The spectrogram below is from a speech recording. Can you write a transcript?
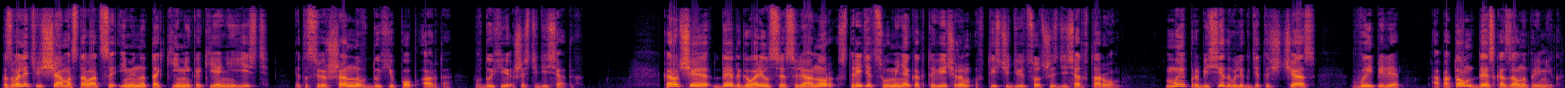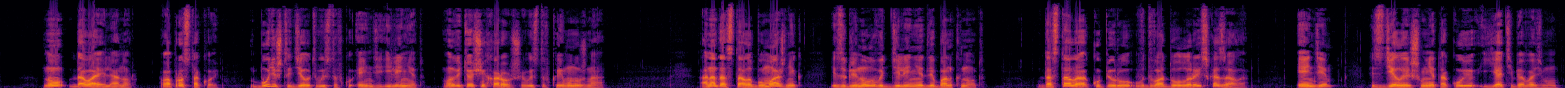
Позволять вещам оставаться именно такими, какие они есть, это совершенно в духе поп-арта, в духе 60-х. Короче, Д договорился с Элеонор встретиться у меня как-то вечером в 1962-м. Мы пробеседовали где-то с час, выпили, а потом Д сказал напрямик. «Ну, давай, Элеонор, вопрос такой. Будешь ты делать выставку Энди или нет? Он ведь очень хороший, выставка ему нужна». Она достала бумажник и заглянула в отделение для банкнот достала купюру в 2 доллара и сказала, «Энди, сделаешь мне такую, я тебя возьму».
